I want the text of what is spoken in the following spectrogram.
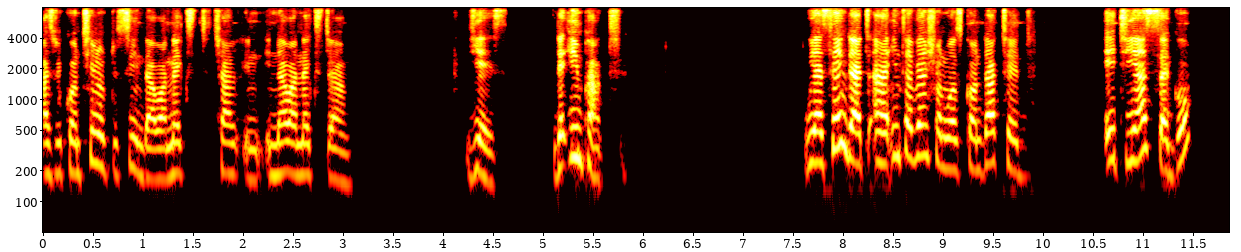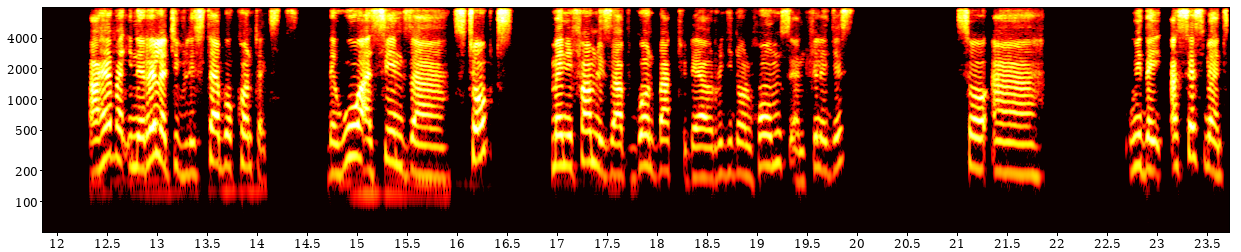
as we continue to see in our next child, in, in our next um, years, the impact. We are saying that our intervention was conducted eight years ago, however, in a relatively stable context. The war has since uh, stopped. Many families have gone back to their original homes and villages. So uh, with the assessment,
